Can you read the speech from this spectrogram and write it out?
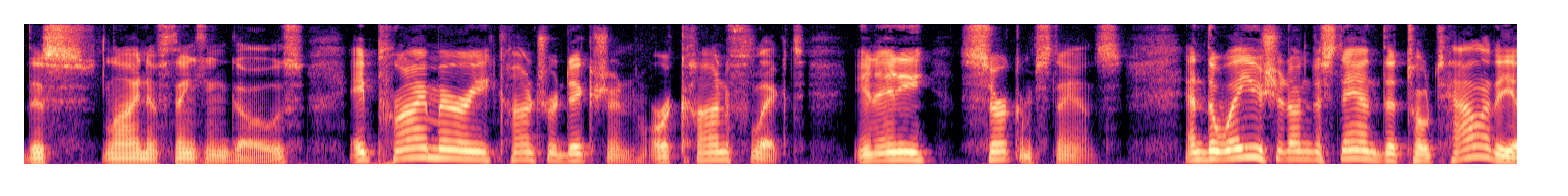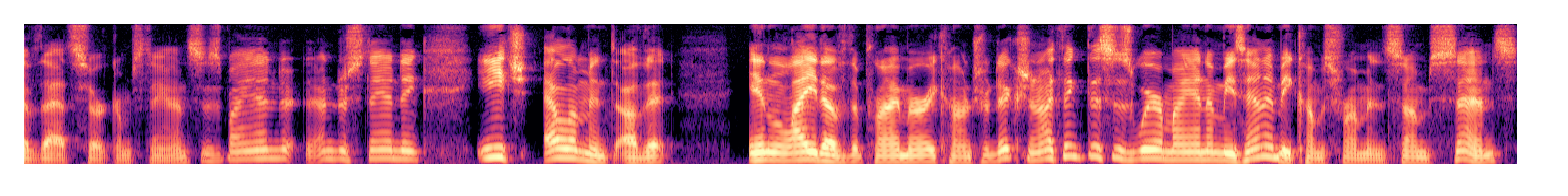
this line of thinking goes, a primary contradiction or conflict in any circumstance. And the way you should understand the totality of that circumstance is by under, understanding each element of it in light of the primary contradiction. I think this is where my enemy's enemy comes from in some sense.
